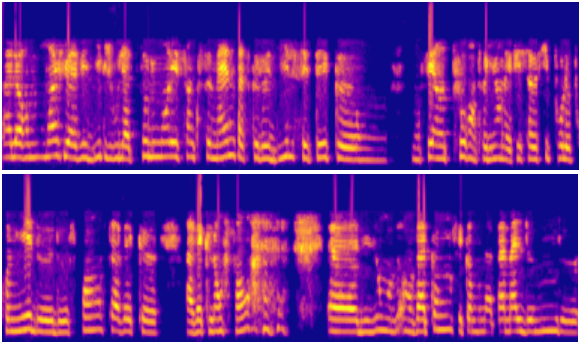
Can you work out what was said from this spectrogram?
Alors moi, je lui avais dit que je voulais absolument les cinq semaines parce que le deal c'était qu'on on fait un tour entre guillemets. On avait fait ça aussi pour le premier de, France avec euh, avec l'enfant, euh, disons en, vacances. Et comme on a pas mal de monde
